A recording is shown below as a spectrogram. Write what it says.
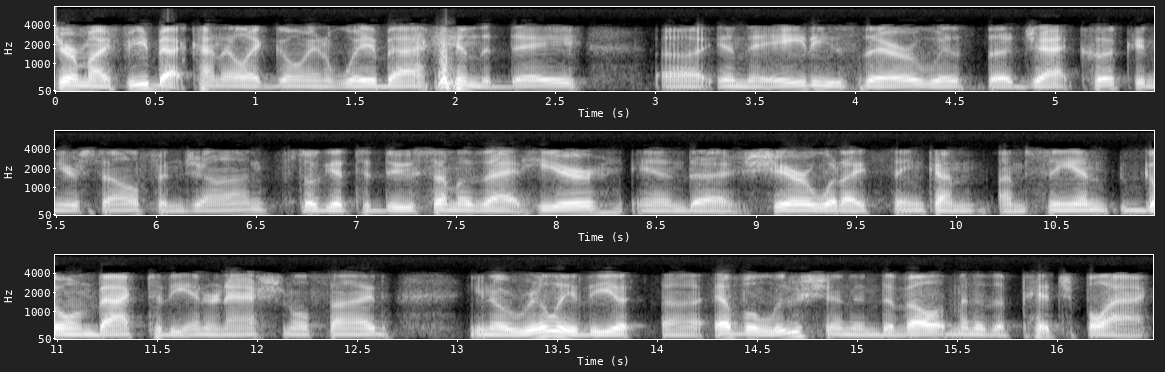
share my feedback, kind of like going way back in the day uh, in the 80s there with uh, Jack Cook and yourself and John. Still get to do some of that here and uh, share what I think I'm I'm seeing. Going back to the international side, you know, really the uh, evolution and development of the pitch black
